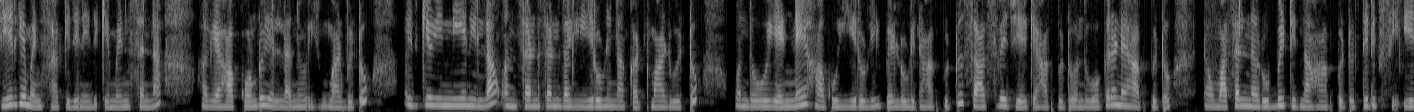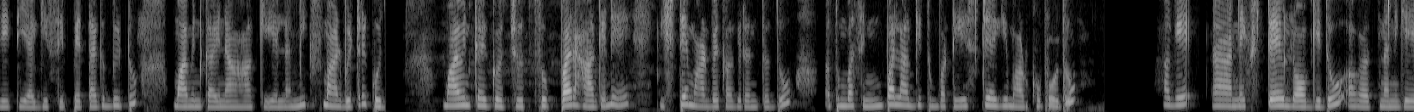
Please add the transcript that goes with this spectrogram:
ಜೀರಿಗೆ ಮೆಣಸು ಹಾಕಿದ್ದೀನಿ ಇದಕ್ಕೆ ಮೆಣಸನ್ನು. ಹಾಗೆ ಹಾಕ್ಕೊಂಡು ಎಲ್ಲನೂ ಹೀಗೆ ಮಾಡಿಬಿಟ್ಟು ಇದಕ್ಕೆ ಇನ್ನೇನಿಲ್ಲ ಒಂದು ಸಣ್ಣ ಸಣ್ಣದಾಗಿ ಈರುಳ್ಳಿನ ಕಟ್ ಮಾಡಿಬಿಟ್ಟು ಒಂದು ಎಣ್ಣೆ ಹಾಗೂ ಈರುಳ್ಳಿ, ಬೆಳ್ಳುಳ್ಳಿನ ಹಾಕಿಬಿಟ್ಟು ಸಾಸಿವೆ ಜೀರಿಗೆ ಹಾಕಿಬಿಟ್ಟು ಒಂದು ಒಗ್ಗರಣೆ ಹಾಕಿಬಿಟ್ಟು ನಾವು ಮಸಾಲೆನ ರುಬ್ಬಿಟ್ಟಿದ್ದನ್ನ ಹಾಕಿಬಿಟ್ಟು ತಿರುಗಿಸಿ ಈ ರೀತಿಯಾಗಿ ಸಿಪ್ಪೆ ತೆಗೆದ್ಬಿಟ್ಟು ಮಾವಿನಕಾಯಿನ ಹಾಕಿ ಎಲ್ಲ ಮಿಕ್ಸ್ ಮಾಡಿಬಿಟ್ರೆ ಮಾವಿನಕಾಯಿ ಗೊಜ್ಜು ಸೂಪರ್ ಹಾಗೆಯೇ ಇಷ್ಟೇ ಮಾಡಬೇಕಾಗಿರೋಂಥದ್ದು. ತುಂಬ ಸಿಂಪಲ್ಲಾಗಿ ತುಂಬ ಟೇಸ್ಟಿಯಾಗಿ ಮಾಡ್ಕೋಬೋದು. ಹಾಗೆ ನೆಕ್ಸ್ಟ್ ಡೇ ವ್ಲಾಗ್ ಇದು. ಅವತ್ತು ನನಗೆ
